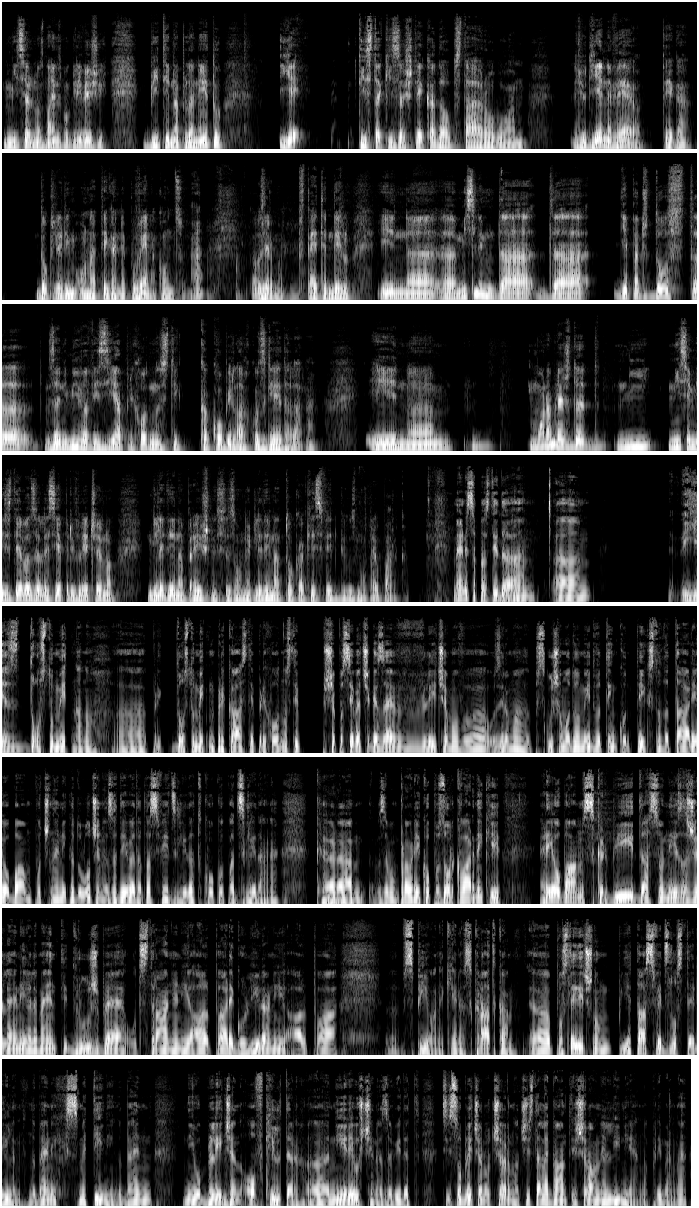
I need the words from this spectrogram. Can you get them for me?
miselno najzmogljivejših biti na planetu. Je tista, ki zašteka, da obstaja robovam. Ljudje ne vejo tega, dokler jim ona tega ne pove na koncu, ne? oziroma v petem delu. In uh, mislim, da, da je pač dost uh, zanimiva vizija prihodnosti, kako bi lahko izgledala. In um, moram reči, da ni. Ni se mi zdelo za lese privlečeno, glede na prejšnje sezone, glede na to, kak je svet bil znotraj parka. Meni se pa zdi, da um, je zelo umetna, no, uh, pri, umeten prikaz te prihodnosti. Še posebej, če ga zdaj vlečemo, v, oziroma poskušamo doumeti v tem kontekstu, da ta Reobam počne neke določene zadeve, da ta svet zgleda tako, kot pač zgleda. Ne? Ker, um, zdaj bom prav rekel, pozor, kvarniki. Reobam skrbi, da so nezaželeni elementi družbe odstranjeni ali pa regulirani ali pa spijo nekje. Ne. Skratka, uh, posledično je ta svet zelo sterilen, nobenih smetini, noben ni oblečen mm. off-kilter, uh, ni revščine za videti, vsi so oblečeni črno, čiste elegantne šravne linije. Naprimer, ne.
